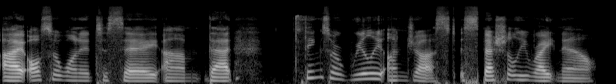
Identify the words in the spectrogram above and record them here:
I also wanted to say um, that things are really unjust, especially right now,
